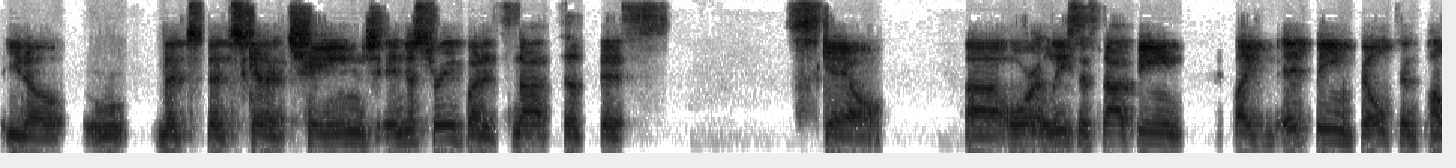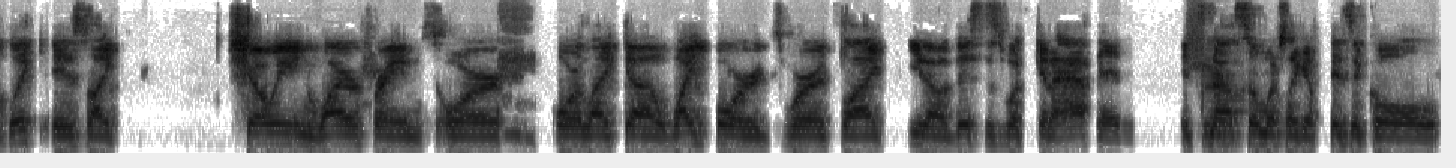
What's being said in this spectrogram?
you know that's that's going to change industry but it's not to this scale uh, or at least it's not being like it being built in public is like showing wireframes or or like uh, whiteboards where it's like you know this is what's going to happen it's sure. not so much like a physical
